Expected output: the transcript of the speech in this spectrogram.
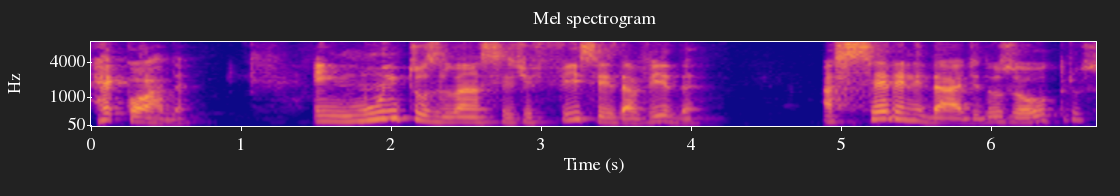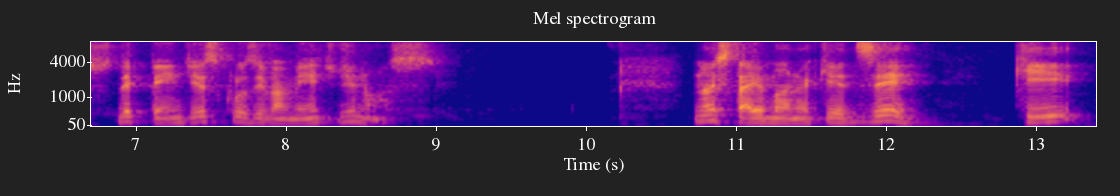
recorda, em muitos lances difíceis da vida, a serenidade dos outros depende exclusivamente de nós. Não está Emmanuel aqui a dizer que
